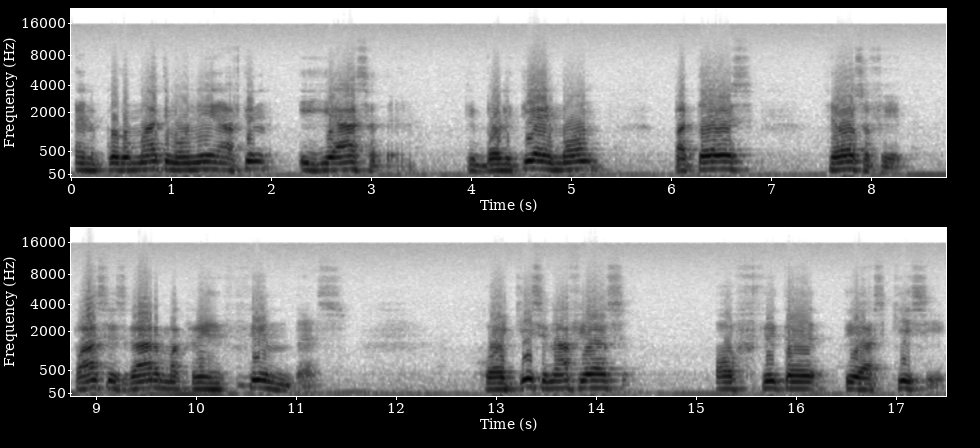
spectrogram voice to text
εν κουδουμάτι μονή αυτήν υγιάσατε. Την πολιτεία ημών πατέρες θεόσοφοι πάσης γάρ μακριθύντες χωική συνάφειας οφθείτε τη ασκήση.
